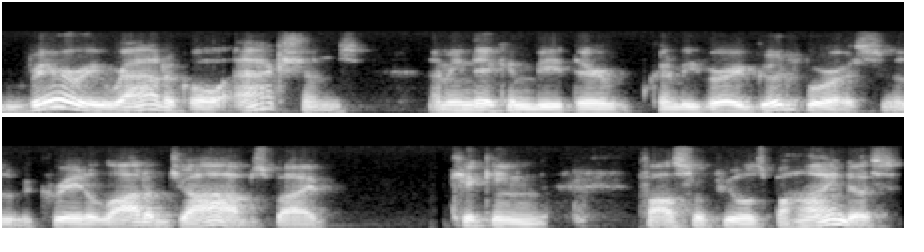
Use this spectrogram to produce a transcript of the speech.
very radical actions. I mean, they can be they're going to be very good for us. It'll create a lot of jobs by kicking fossil fuels behind us.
